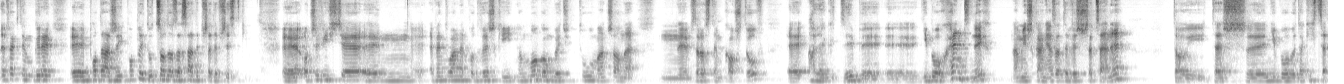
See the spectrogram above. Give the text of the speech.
efektem gry podaży i popytu, co do zasady przede wszystkim. E, oczywiście ewentualne podwyżki no, mogą być tłumaczone mm, wzrostem kosztów, e, ale gdyby e, nie było chętnych na mieszkania za te wyższe ceny, to i też nie byłoby takich cen.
